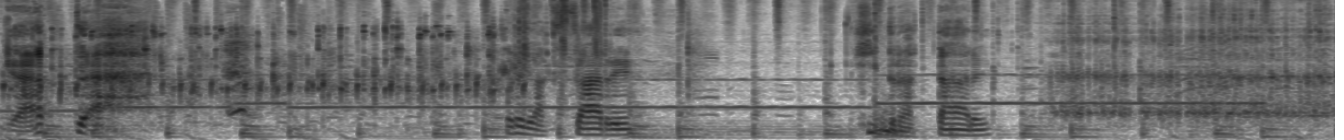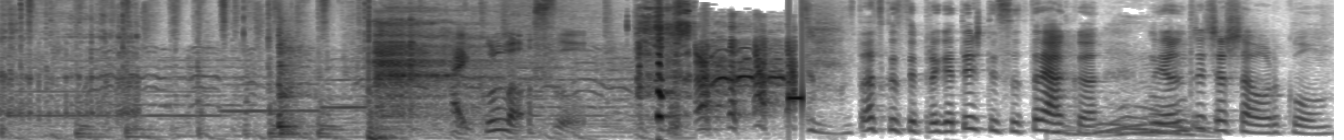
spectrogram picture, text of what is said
Gata! Relaxare, hidratare. Hai cu losul! Stați că se pregătește să treacă. Nu, el nu trece așa oricum.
